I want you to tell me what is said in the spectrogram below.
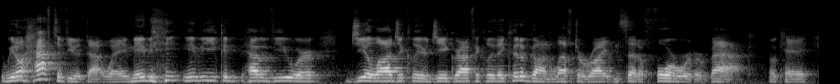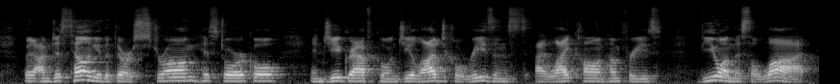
we don't have to view it that way. Maybe, maybe you could have a view where geologically or geographically they could have gone left or right instead of forward or back. Okay, but I'm just telling you that there are strong historical and geographical and geological reasons. I like Colin Humphreys' view on this a lot.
